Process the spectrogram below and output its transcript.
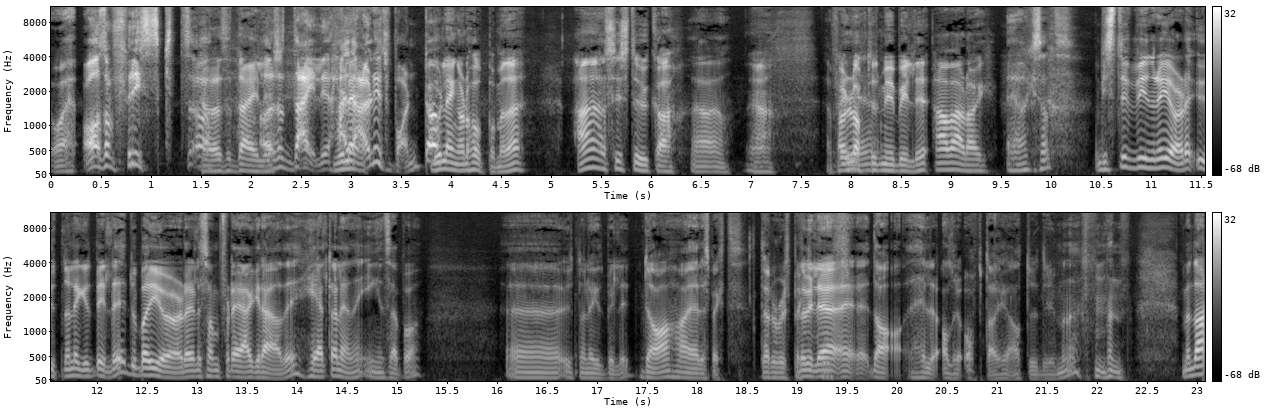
og, Å, å så friskt! Å, Ja, det er så å, deilig. det er så deilig. Her lenge- er jo litt varmt, da. Hvor lenge har du holdt på med det? Eh, siste uka. Ja, ja. Ja. Har du lagt ut mye bilder? Ja, hver dag. ja, ikke sant? Hvis du begynner å gjøre det uten å legge ut bilder, du bare gjør det liksom for det er greia di, helt alene, ingen ser på, eh, uten å legge ut bilder, da har jeg respekt. Da, respekt Da vil jeg eh, da heller aldri oppdage at du driver med det. Men, men da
